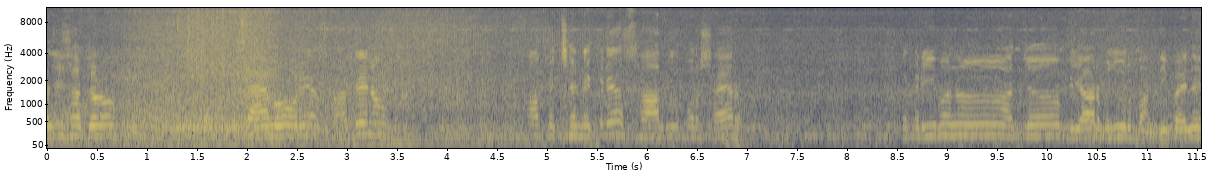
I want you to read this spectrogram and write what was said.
ਹਾਂਜੀ ਸੱਜਣੋ ਟਾਈਮ ਹੋ ਰਿਹਾ ਸਾਢੇ ਨੌ। ਆ ਪਿੱਛੇ ਨਿਕਲਿਆ ਸਾਦਲਪੁਰ ਸ਼ਹਿਰ। ਤਕਰੀਬਨ ਅੱਜ ਬਾਜ਼ਾਰ ਬਜੂਰ ਬੰਦ ਹੀ ਪਏ ਨੇ।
